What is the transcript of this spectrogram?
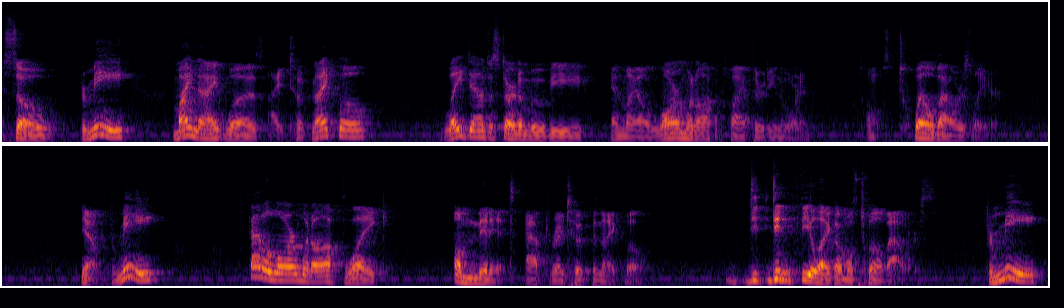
So for me, my night was I took NyQuil, laid down to start a movie, and my alarm went off at 5:30 in the morning, almost 12 hours later. Now, for me, that alarm went off like a minute after I took the NyQuil. D- didn't feel like almost 12 hours. For me,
